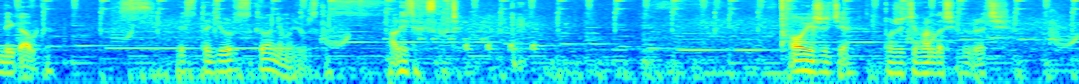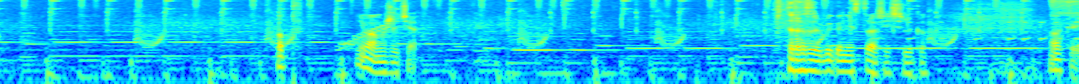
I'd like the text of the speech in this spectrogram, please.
Biegałkę. Jest tutaj dziursko? Nie ma dziurska. Ale i tak skoczę. Oj, życie. Po życie warto się wybrać. Hop. Nie mam życia. Teraz, żeby go nie stracić tylko. Okej.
